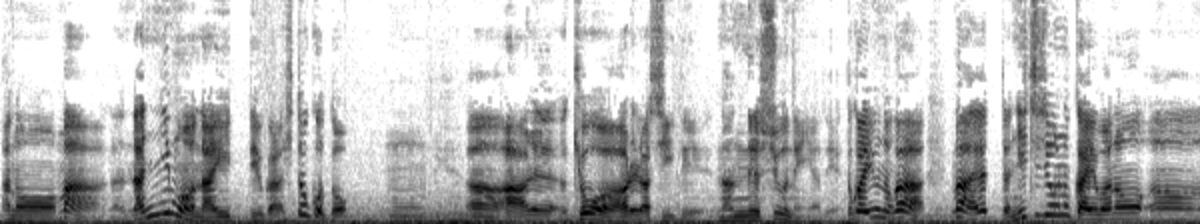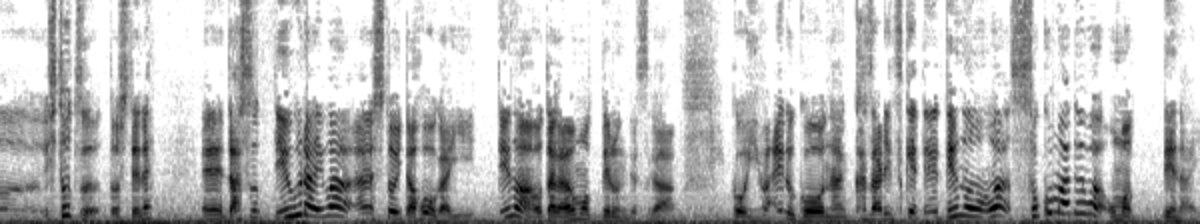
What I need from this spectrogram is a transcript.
あのー、まあ、何にもないっていうか、一言、うん、ああれ、今日はあれらしいで、何年周年やで、とかいうのが、まあ、やった日常の会話の、一つとしてね、えー、出すっていうぐらいはしといた方がいいっていうのはお互い思ってるんですが、こう、いわゆるこう、なん飾り付けてっていうのは、そこまでは思ってないっ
